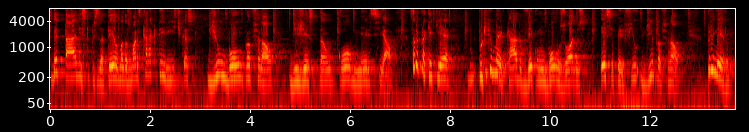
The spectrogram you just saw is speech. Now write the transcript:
detalhes que precisa ter, uma das maiores características de um bom profissional de gestão comercial. Sabe para que que é por que, que o mercado vê com bons olhos esse perfil de profissional? Primeiro,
